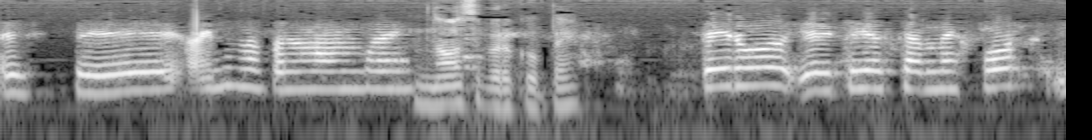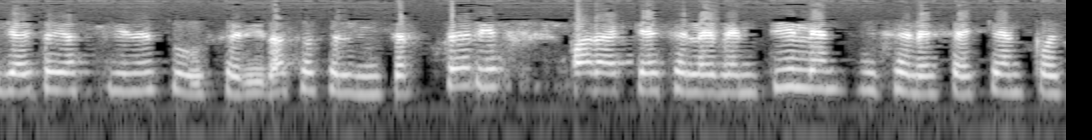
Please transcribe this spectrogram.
este ay no me acuerdo el nombre. No se preocupe pero ahorita ya está mejor y ahorita ya tiene sus heridas hacia el interferie para que se le ventilen y se le sequen pues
